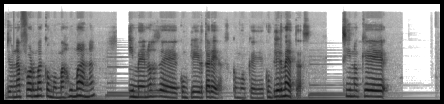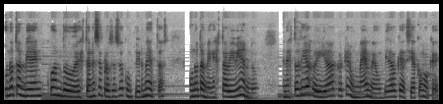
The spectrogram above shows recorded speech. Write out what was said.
de una forma como más humana y menos de cumplir tareas, como que cumplir metas, sino que uno también cuando está en ese proceso de cumplir metas, uno también está viviendo. En estos días veía, creo que era un meme, un video que decía como que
